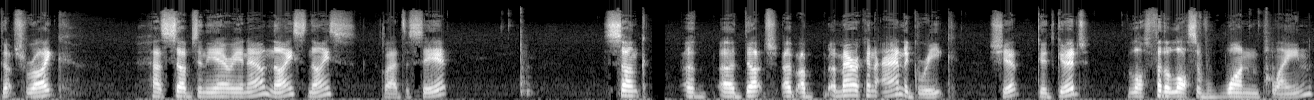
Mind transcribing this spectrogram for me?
Dutch Reich has subs in the area now. Nice, nice. Glad to see it. Sunk a, a Dutch, a, a American, and a Greek ship. Good, good. Lost for the loss of one plane.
